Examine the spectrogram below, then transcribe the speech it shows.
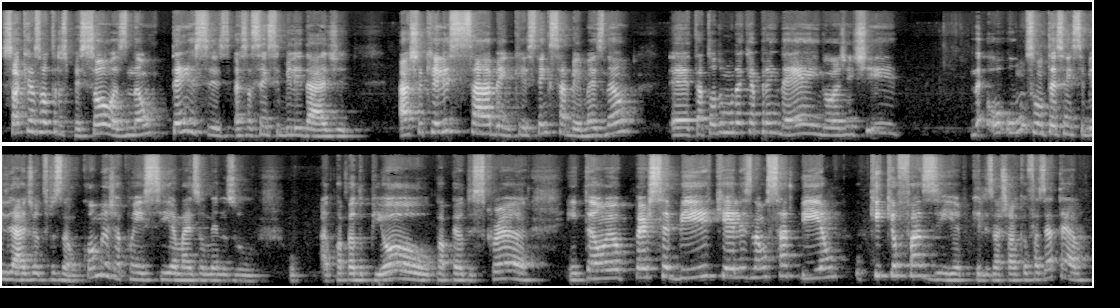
Só que as outras pessoas não têm essa sensibilidade. Acho que eles sabem, que eles têm que saber, mas não, é, tá todo mundo aqui aprendendo, a gente. Né, uns vão ter sensibilidade, outros não. Como eu já conhecia mais ou menos o, o, o papel do PO, o papel do Scrum, então eu percebi que eles não sabiam o que, que eu fazia, porque eles achavam que eu fazia tela.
